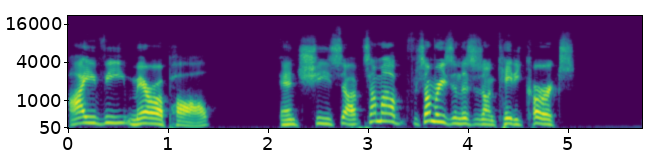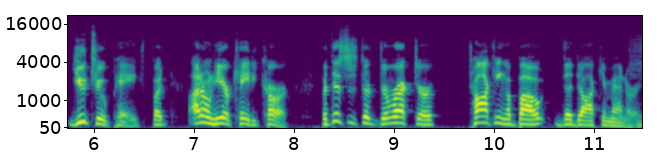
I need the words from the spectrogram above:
Ivy Meeropol, and she's uh, somehow, for some reason, this is on Katie Couric's YouTube page, but I don't hear Katie Couric. But this is the director talking about the documentary.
